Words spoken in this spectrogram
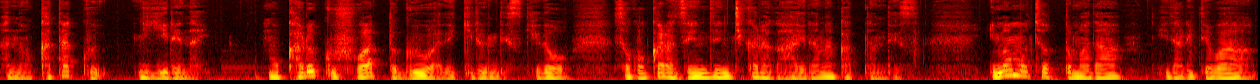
あの、硬く握れない。もう軽くふわっとグーはできるんですけど、そこから全然力が入らなかったんです。今もちょっとまだ左手は、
